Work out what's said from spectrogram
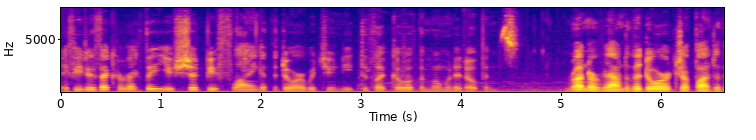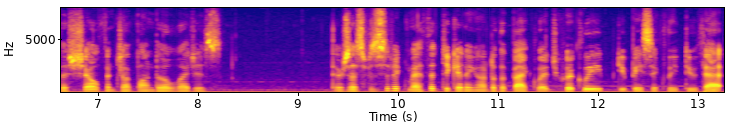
If you do that correctly, you should be flying at the door, which you need to let go of the moment it opens. Run around the door, jump onto the shelf, and jump onto the ledges. There's a specific method to getting onto the back ledge quickly, you basically do that.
